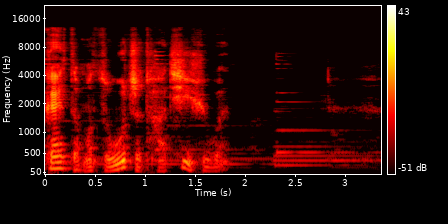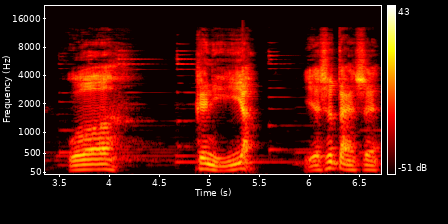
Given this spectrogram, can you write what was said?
该怎么阻止他继续问。我跟你一样，也是单身。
